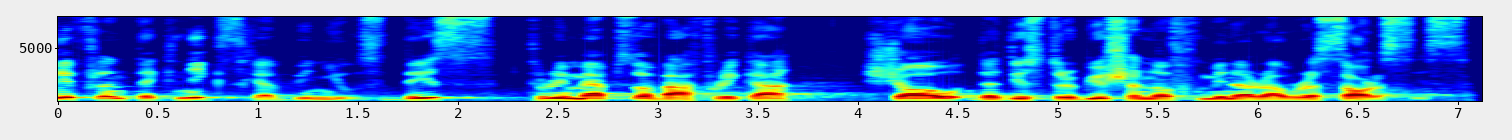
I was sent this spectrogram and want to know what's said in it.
different techniques have been used. This three maps of Africa show the distribution of mineral resources.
